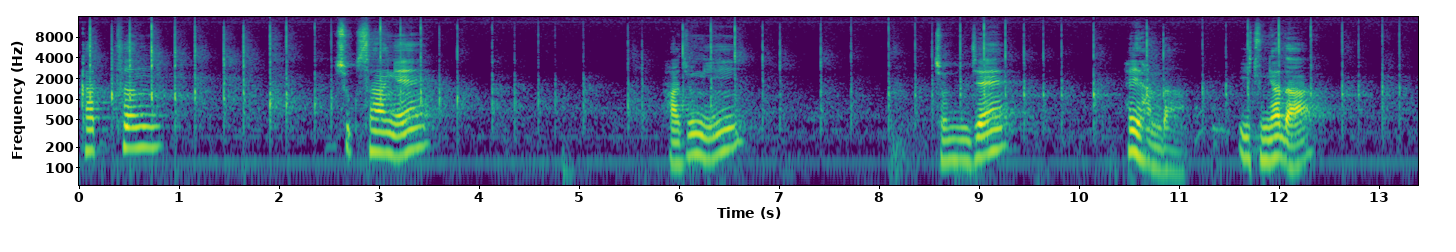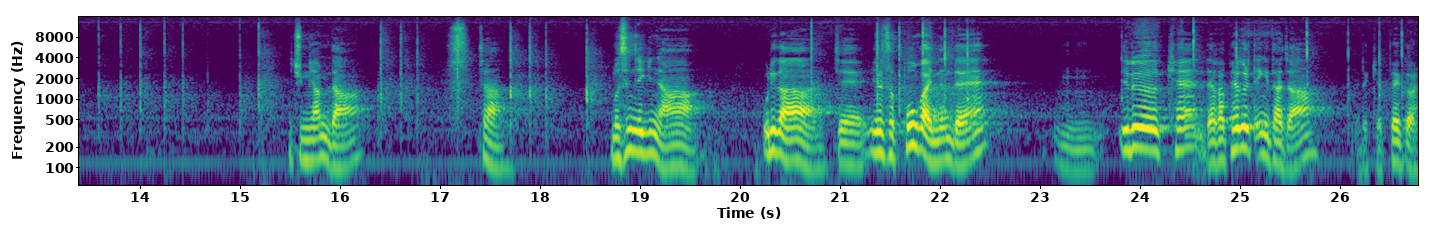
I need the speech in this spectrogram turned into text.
같은 축상의 하중이 존재해야 한다. 이게 중요하다. 이 중요합니다. 자, 무슨 얘기냐? 우리가 이제 예를 들어서 보가 있는데 음, 이렇게 내가 100을 땡기다 하자. 이렇게 100을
